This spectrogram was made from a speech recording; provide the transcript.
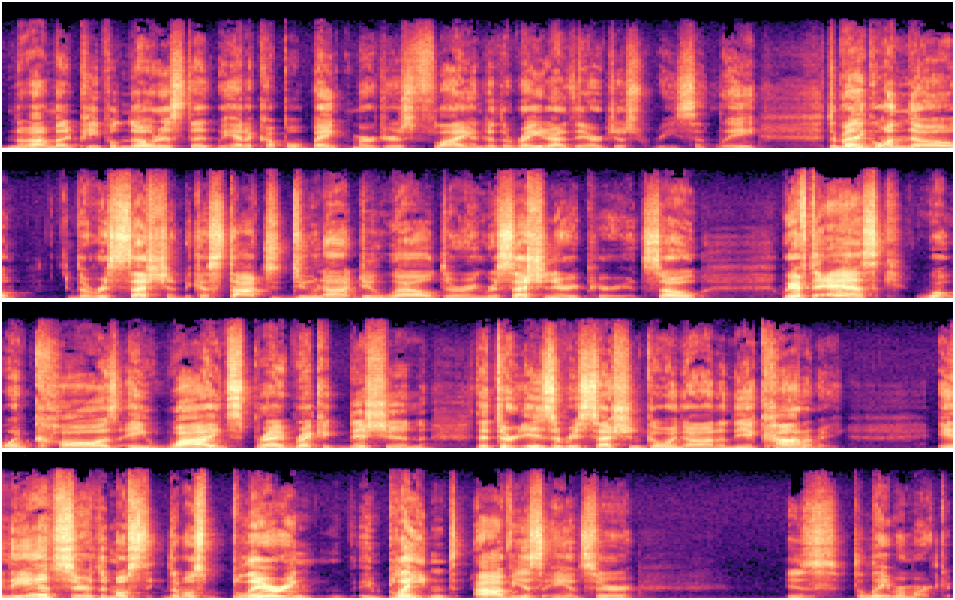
not many people noticed that we had a couple of bank mergers fly under the radar there just recently. The big one, though, the recession, because stocks do not do well during recessionary periods. So we have to ask what would cause a widespread recognition that there is a recession going on in the economy? And the answer, the most the most blaring, blatant, obvious answer is the labor market.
